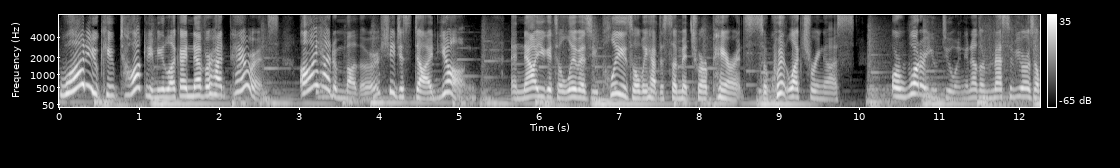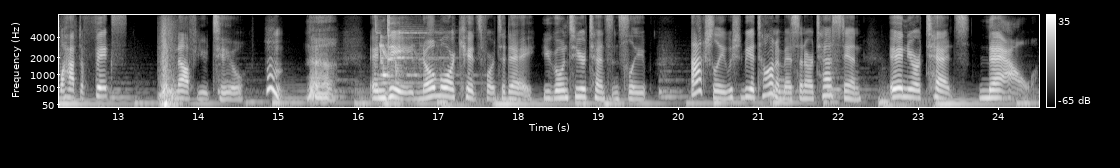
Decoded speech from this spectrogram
Why do you keep talking to me like I never had parents? I had a mother, she just died young. And now you get to live as you please while we have to submit to our parents, so quit lecturing us. Or what are you doing, another mess of yours I will have to fix? Enough, you two. Hmm. Indeed, no more kids for today. You go into your tents and sleep. Actually, we should be autonomous in our test and in your tents, now.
